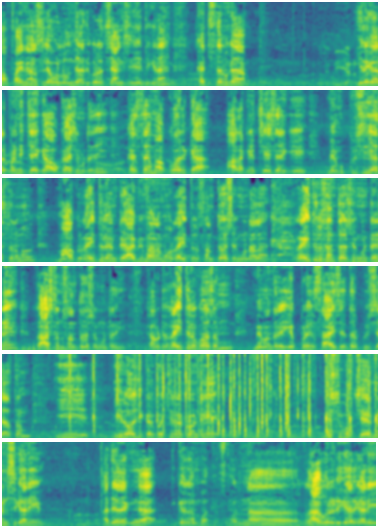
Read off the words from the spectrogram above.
ఆ ఫైనాన్స్ లెవెల్లో ఉంది. అది కూడా శాంక్షన్ అయితే ఖచ్చితంగా ఇరగారు పండించే అవకాశం ఉంటుంది. ఖచ్చితంగా మా కోరిక ఆ రకంగా చేసేకి మేము కృషి చేస్తున్నాము. మాకు రైతులంటే అభిమానము రైతులు సంతోషంగా ఉండాలా? రైతులు సంతోషంగా ఉంటేనే రాష్ట్రం సంతోషంగా ఉంటుంది. కాబట్టి రైతుల కోసం మేమందరం ఎప్పటికీ సాయశక్తితో కృషి చేస్తాం. ఈ ఈరోజు ఇక్కడికి వచ్చినటువంటి డిస్ట్రిబ్యూట్ చైర్మన్స్ కానీ అదే రకంగా ఇక్కడ మన రాఘవరెడ్డి గారు కానీ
